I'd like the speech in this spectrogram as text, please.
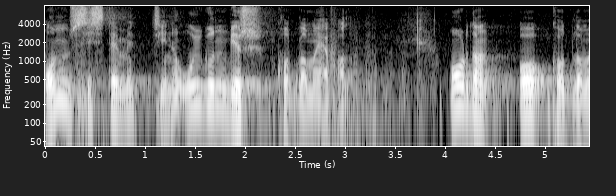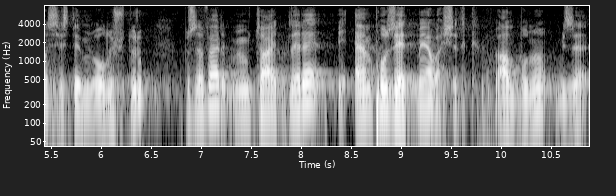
onun sistematiğine uygun bir kodlama yapalım. Oradan o kodlama sistemini oluşturup bu sefer müteahhitlere bir empoze etmeye başladık. Al bunu bize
